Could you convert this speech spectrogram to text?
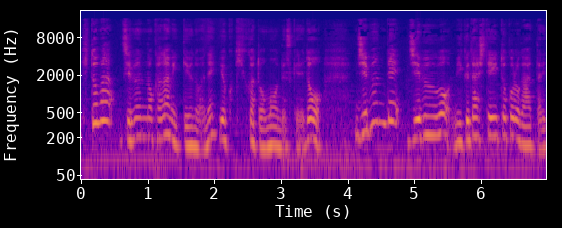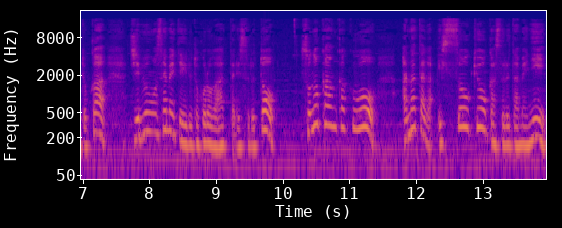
人は自分の鏡っていうのはねよく聞くかと思うんですけれど自分で自分を見下しているところがあったりとか自分を責めているところがあったりするとその感覚をあなたが一層強化するために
